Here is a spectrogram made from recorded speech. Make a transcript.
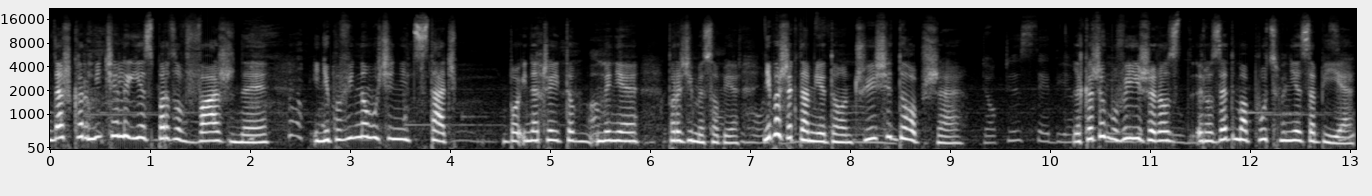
nasz karmiciel jest bardzo ważny i nie powinno mu się nic stać, bo inaczej to my nie poradzimy sobie. Nie patrz jak na mnie, Don, czuję się dobrze. Lekarze mówili, że roz, rozedma płuc mnie zabije,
